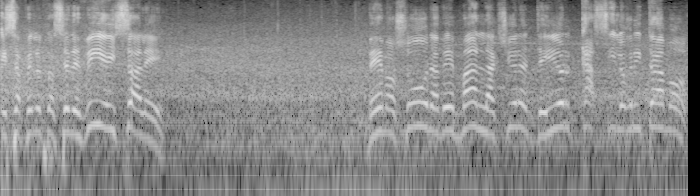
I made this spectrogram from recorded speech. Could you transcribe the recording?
Esa pelota se desvía y sale. Vemos una vez más la acción anterior, casi lo gritamos.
